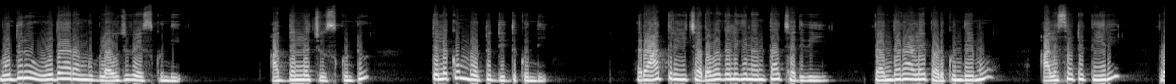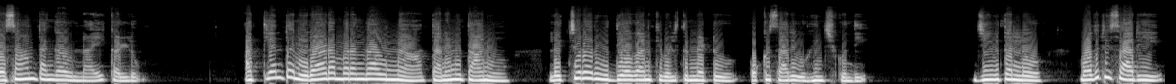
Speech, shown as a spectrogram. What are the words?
ముదురు ఊదా రంగు బ్లౌజు వేసుకుంది. అద్దంలో చూసుకుంటూ తిలకం బొట్టు దిద్దుకుంది. రాత్రి చదవగలిగినంతా చదివి పెందరాళే పడుకుందేమో? అలసట తీరి ప్రశాంతంగా ఉన్నాయి కళ్ళు. అత్యంత నిరాడంబరంగా ఉన్న తనను తాను లెక్చరర్ ఉద్యోగానికి వెళ్తున్నట్టు ఒక్కసారి ఊహించుకుంది. జీవితంలో మొదటిసారి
